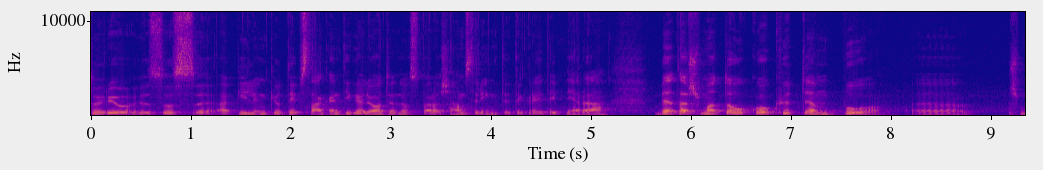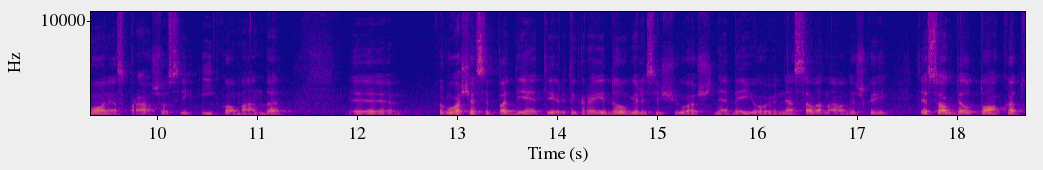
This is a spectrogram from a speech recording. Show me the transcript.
turiu visus e, apylinkių, taip sakant, įgaliotinius parašams rinkti. Tikrai taip nėra. Bet aš matau, kokiu tempu žmonės prašosi į komandą ruošiasi padėti ir tikrai daugelis iš jų aš nebejoju, nesavanaudiškai, Tiesiog dėl to, kad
